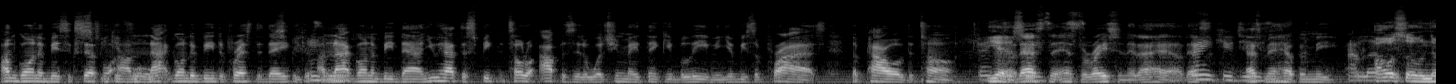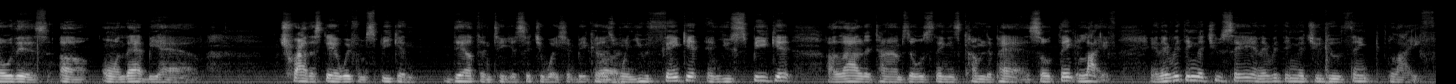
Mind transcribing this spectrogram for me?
I'm going to be successful. I'm forward. not going to be depressed today. Speak it I'm forward. not going to be down." You have to speak the total opposite of what you may think you believe, and you'll be surprised the power of the tongue. Thank Yes. you, So that's the inspiration that I have. That's, Thank you, Jesus. That's been helping me. I love it. Also, know this uh, on that behalf try to stay away from speaking death into your situation because Right. when you think it and you speak it, a lot of the times those things come to pass. So think life. And everything that you say and everything that you do, think life.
